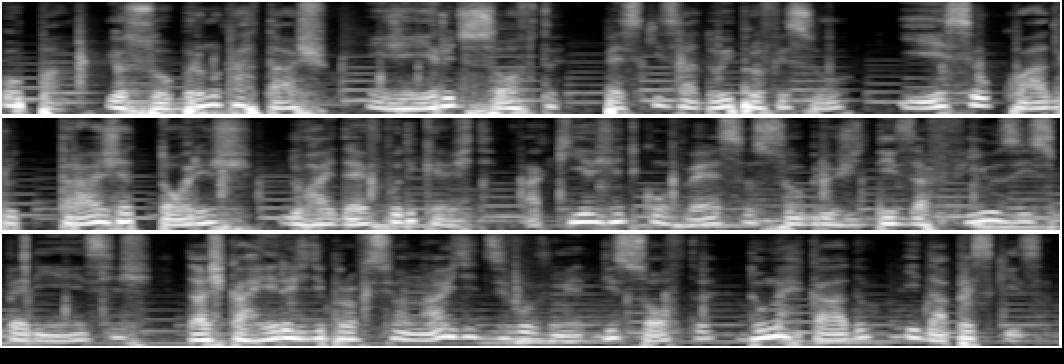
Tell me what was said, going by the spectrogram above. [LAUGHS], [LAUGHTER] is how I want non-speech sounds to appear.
Opa, eu sou Bruno Cartacho, engenheiro de software, pesquisador e professor, e esse é o quadro Trajetórias do HighDev Podcast. Aqui a gente conversa sobre os desafios e experiências das carreiras de profissionais de desenvolvimento de software, do mercado e da pesquisa.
